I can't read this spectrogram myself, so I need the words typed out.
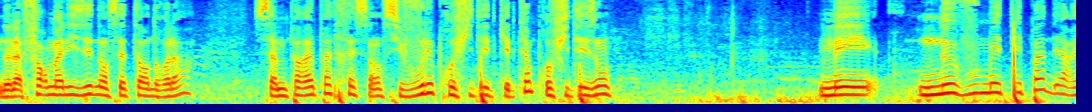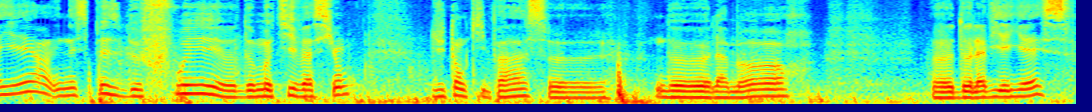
de la formaliser dans cet ordre-là, ça me paraît pas très sain. Si vous voulez profiter de quelqu'un, profitez-en. Mais ne vous mettez pas derrière une espèce de fouet euh, de motivation du temps qui passe, euh, de la mort, euh, de la vieillesse.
